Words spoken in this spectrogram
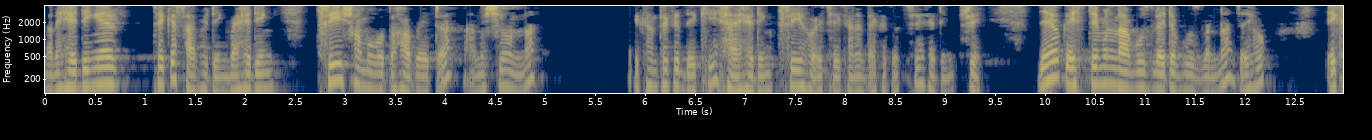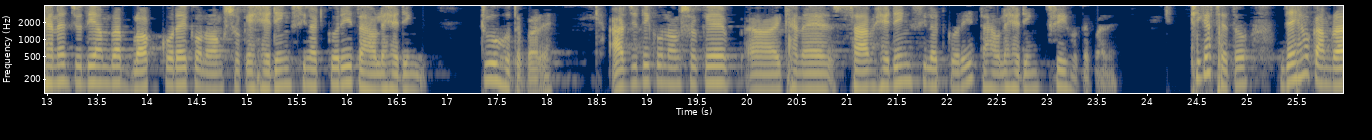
মানে হেডিং এর থেকে সাব হেডিং বা হেডিং থ্রি সম্ভবত হবে এটা, আমি শিওর না। এখান থেকে দেখি হ্যাঁ হেডিং থ্রি হয়েছে, এখানে দেখা যাচ্ছে হেডিং থ্রি যাই হোক এইচটিএমএল না বুঝলে এটা বুঝবেন না, যাই হোক। এখানে যদি আমরা ব্লক করে কোনো অংশকে হেডিং সিলেক্ট করি, তাহলে হেডিং টু হতে পারে। আর যদি কোনো অংশকে এখানে সাব হেডিং সিলেক্ট করি, তাহলে হেডিং থ্রি হতে পারে। ঠিক আছে? তো যাই হোক, আমরা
